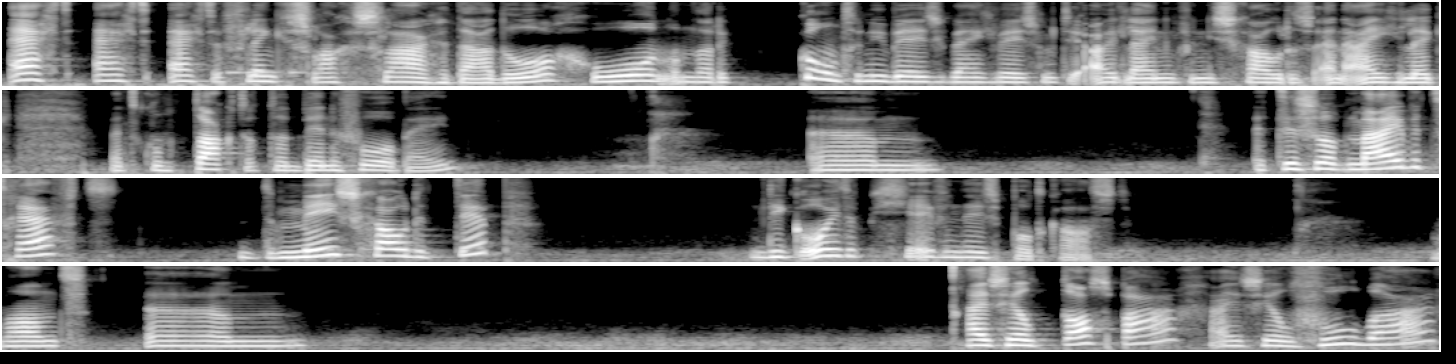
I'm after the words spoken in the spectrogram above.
echt, echt, echt een flinke slag geslagen daardoor. Gewoon omdat ik continu bezig ben geweest met die uitleiding van die schouders en eigenlijk met contact op dat binnenvoorbeen. Um, het is wat mij betreft de meest gouden tip die ik ooit heb gegeven in deze podcast. Want um, hij is heel tastbaar, hij is heel voelbaar.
